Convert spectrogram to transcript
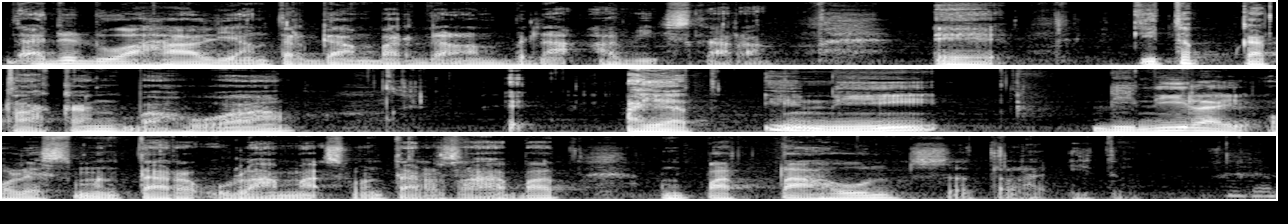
ada dua hal yang tergambar dalam benak Abi sekarang. Eh, kita katakan bahwa eh, ayat ini dinilai oleh sementara ulama, sementara sahabat empat tahun setelah itu. Sudah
